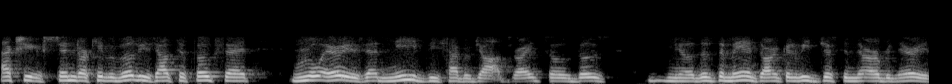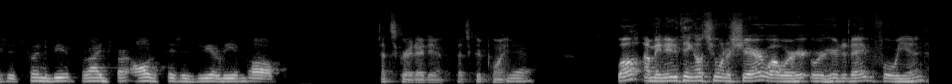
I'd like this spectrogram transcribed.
actually extend our capabilities out to folks at rural areas that need these type of jobs, right? So those you know those demands aren't going to be just in the urban areas. It's going to be provided for all the citizens to be able to be involved. That's a great idea. That's a good point. Yeah. Well, I mean, anything else you want to share while we're we're here today before we end?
